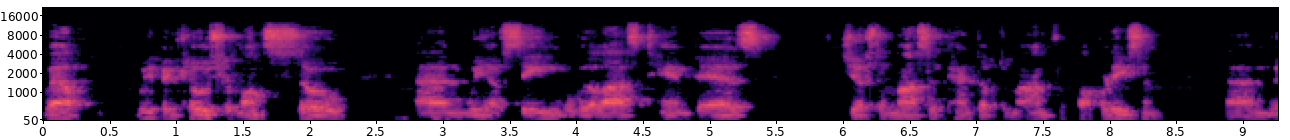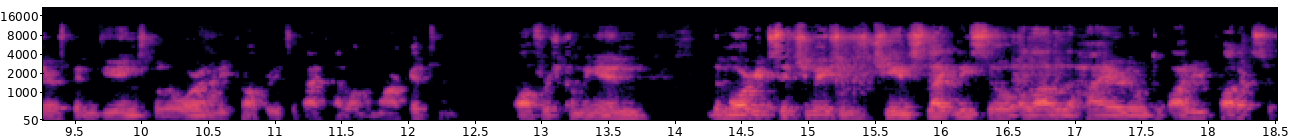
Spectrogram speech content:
well, we've been closed for months, so um, we have seen over the last 10 days just a massive pent up demand for properties, and um, there's been viewings below on any properties that I've had on the market and offers coming in the mortgage situation has changed slightly, so a lot of the higher loan to value products have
